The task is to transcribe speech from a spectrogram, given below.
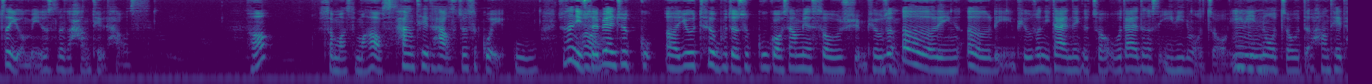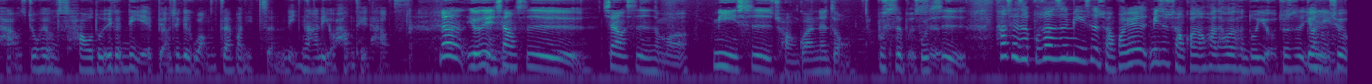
最有名就是那个 haunted house，啊。什么什么 house？Haunted house 就是鬼屋，就是你随便去 Go、嗯、呃 YouTube 或者是 Google 上面搜寻，比如说二零二零，比如说你带的那个州，我带的那个是伊利诺州，伊利诺州的 Haunted house 就会有超多一个列表，这个网站帮你整理哪里有 Haunted house。那有点像是、嗯、像是什么密室闯关那种。不是不是，不是，它其实不算是密室闯关，因为密室闯关的话，它会很多有，就是要你去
